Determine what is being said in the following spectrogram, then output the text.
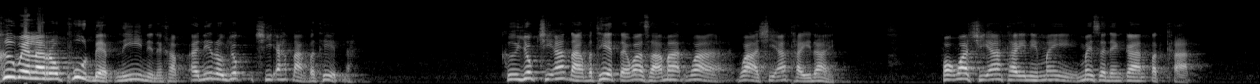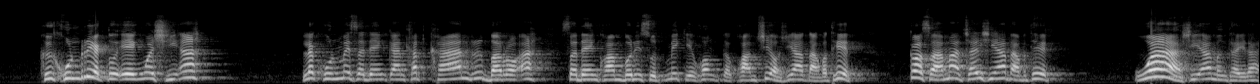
คือเวลาเราพูดแบบนี้เนี่ยนะครับ อันนี้เรายกชีอะต่างประเทศนะคือยกชีอะต่างประเทศ แต่ว่าสามารถว่าว่าชีอะไทยได้ เพราะว่าชีอะไทยนี่ไม่ไม่แสดงการตัดขาด คือคุณเรียกตัวเองว่าชีอะและคุณไม่แสดงการคัดค้านหรือบารออะแสดงความบริสุทธิ์ไม่เกี่ยวข้องกับความเชื่อของชีอะต่างประเทศ ก็สามารถใช้ชีอะต่างประเทศ ว่าชีอะเมืองไทยได้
